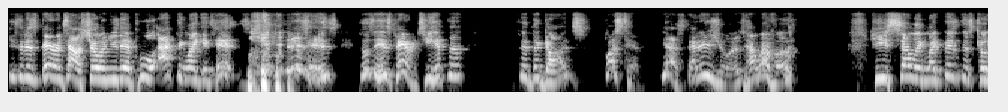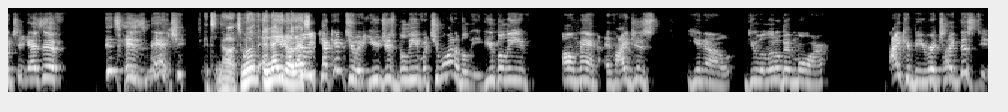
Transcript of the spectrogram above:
He's in his parents' house showing you their pool, acting like it's his. it is his. Those are his parents. He hit the the, the gods, blessed him. Yes, that is yours. However, he's selling like business coaching as if it's his mansion. It's nuts. Well, and then you, you know that's really check into it. You just believe what you want to believe. You believe, oh man, if I just you know do a little bit more, I could be rich like this dude.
